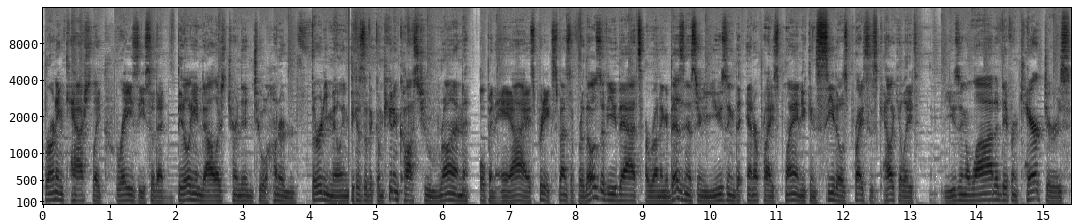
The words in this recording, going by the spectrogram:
burning cash like crazy, so that billion dollars turned into 130 million because of the computing cost to run OpenAI. It's pretty expensive. For those of you that are running a business and you're using the enterprise plan, you can see those prices calculate. Using a lot of different characters,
